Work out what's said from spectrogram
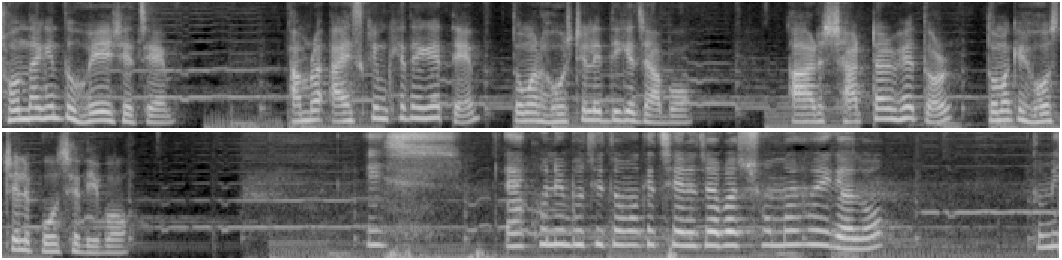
সন্ধ্যা কিন্তু হয়ে এসেছে। আমরা আইসক্রিম খেতে খেতে তোমার হোস্টেলের দিকে যাব আর সাতটার ভেতর তোমাকে হোস্টেলে পৌঁছে দিব। ইস এখনই বুঝি তোমাকে ছেড়ে যাবার সময় হয়ে গেল। তুমি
